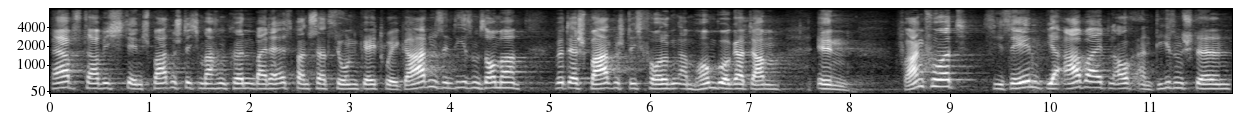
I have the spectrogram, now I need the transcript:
Herbst habe ich den Spatenstich machen können bei der S-Bahn-Station Gateway Gardens. In diesem Sommer wird der Spatenstich folgen am Homburger Damm in Frankfurt. Sie sehen, wir arbeiten auch an diesen Stellen.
